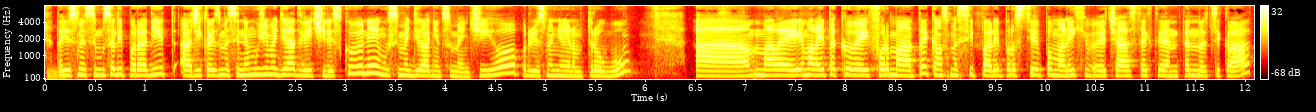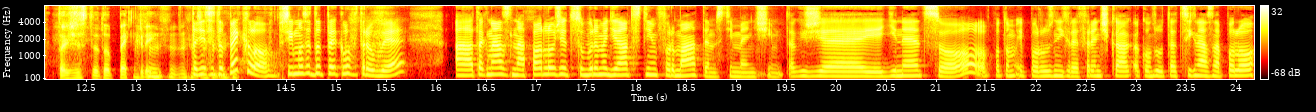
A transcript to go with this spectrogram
Hmm. Takže jsme si museli poradit a říkali jsme si, nemůžeme dělat větší deskoviny, musíme dělat něco menšího, protože jsme měli jenom troubu a malý, malý takový formátek, kam jsme si pali prostě po malých částech ten, ten recyklát. Takže jste to pekli. Takže se to peklo, přímo se to peklo v troubě. A tak nás napadlo, že co budeme dělat s tím formátem, s tím menším. Takže jediné co, potom i po různých referenčkách a konzultacích nás napadlo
